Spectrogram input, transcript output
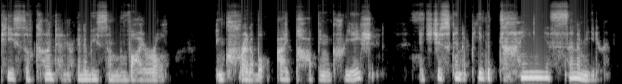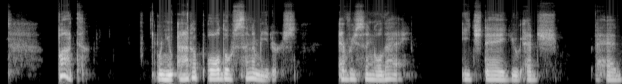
pieces of content are going to be some viral, incredible, eye popping creation. It's just going to be the tiniest centimeter. But when you add up all those centimeters every single day, each day you edge ahead,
